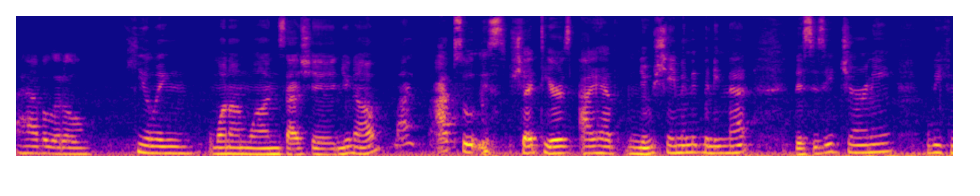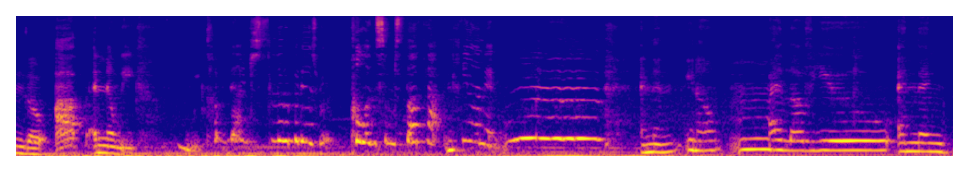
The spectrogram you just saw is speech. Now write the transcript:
I have a little healing one-on-one session. You know, I absolutely shed tears. I have no shame in admitting that. This is a journey. We can go up and then we we come down just a little bit as we're pulling some stuff out and healing it. And then, you know, mm, I love you. And then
